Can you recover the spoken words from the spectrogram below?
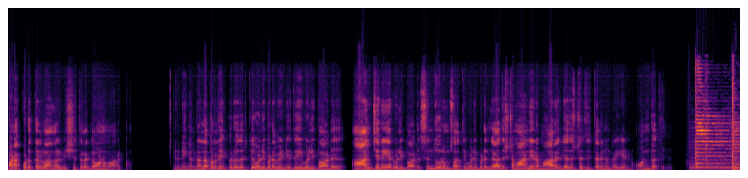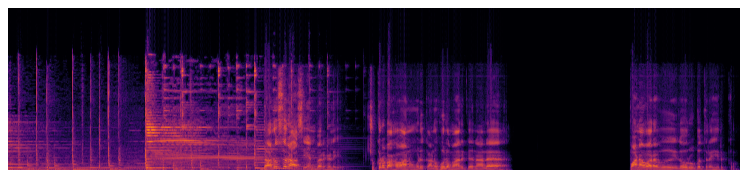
பணக்கொடுக்கல் வாங்கல் விஷயத்தில் கவனமாக இருக்கணும். நீங்கள் நல்ல பலனை பெறுவதற்கு வழிபட வேண்டிய தெய்வ வழிபாடு ஆஞ்சநேயர் வழிபாடு. சிந்தூரம் சாத்தி வழிபடுங்க. அதிர்ஷ்டமான நிறம் ஆரஞ்சு அதிர்ஷ்டத்தை தருகின்ற எண் ஒன்பது. தனுசு ராசி என்பர்களே சுக்கர பகவான் உங்களுக்கு அனுகூலமாக இருக்கிறதுனால பண வரவு ஏதோ ரூபத்தில் இருக்கும்.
